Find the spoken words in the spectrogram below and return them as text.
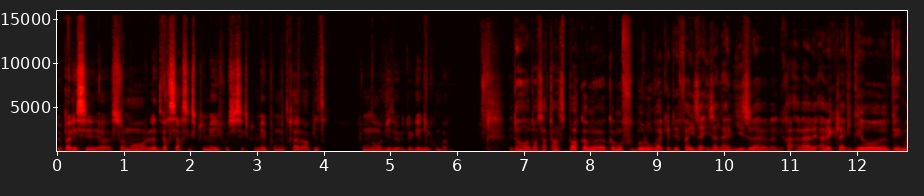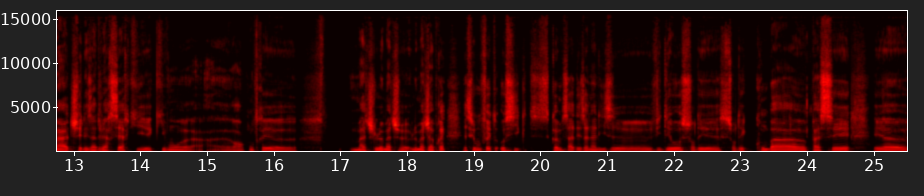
ne pas laisser euh, seulement l'adversaire s'exprimer, il faut aussi s'exprimer pour montrer à l'arbitre qu'on a envie de, gagner le combat. Dans, certains sports, comme, euh, comme au football, on voit que des fois, ils, ils analysent euh, avec la vidéo des matchs et les adversaires qui, qui vont rencontrer match, le, match, le match après. Est-ce que vous faites aussi comme ça des analyses euh, vidéo sur des, sur des combats euh, passés et euh,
